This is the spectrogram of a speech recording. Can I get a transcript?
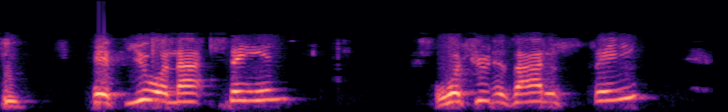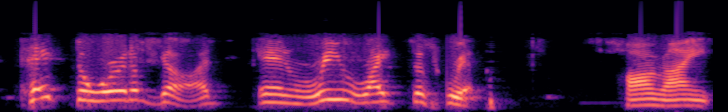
Hmm. If you are not seeing what you desire to see, take the word of God and rewrite the script. All right.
